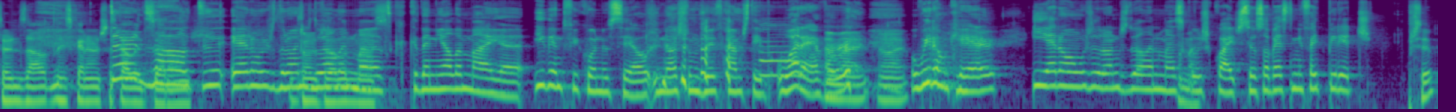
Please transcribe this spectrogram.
turns out, nem sequer eram os. Turns eram out os- eram os drones do do Elon Elon Musk que Daniela Maia identificou no céu e nós fomos ver e ficámos tipo, whatever, Amém, amém. we don't care. E eram os drones do Elon Musk Amém. os quais, se eu soubesse, tinha feito piretes. Percebe?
